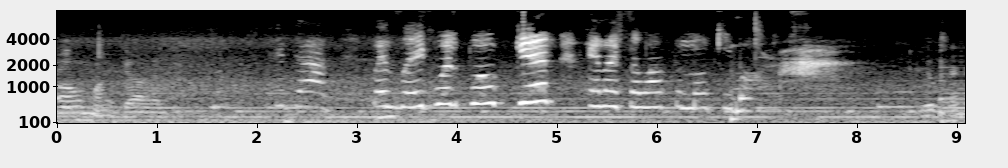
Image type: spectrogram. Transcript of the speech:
Oh my god. Hey Dad, my leg was broken and I fell off the monkey bars. You okay?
